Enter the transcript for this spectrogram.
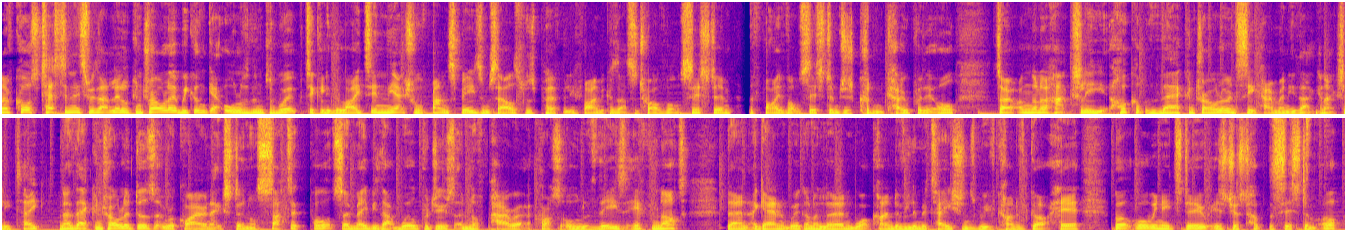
And of course, testing this with that little controller, we couldn't get all of them to work, particularly the lighting. The actual fan speeds themselves was perfectly fine because that's a 12 volt system. The 5 volt system just couldn't cope with it all. So I'm going to actually hook up their controller and see how many that can actually take. Now their controller does require an external SATA port, so maybe that will produce enough power across all of these. If not, then again, we're going to learn what kind of limitations we've kind of got here. But all we need to do is just hook the system up.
